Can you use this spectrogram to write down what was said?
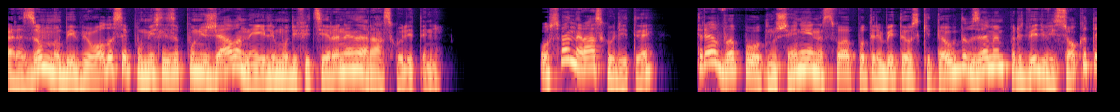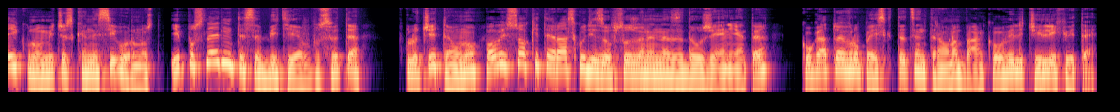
Разумно би било да се помисли за понижаване или модифициране на разходите ни. Освен разходите, трябва по отношение на своя потребителски дълг да вземем предвид високата економическа несигурност и последните събития по света, включително по-високите разходи за обслужване на задълженията когато Европейската централна банка увеличи лихвите.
